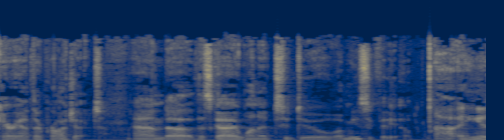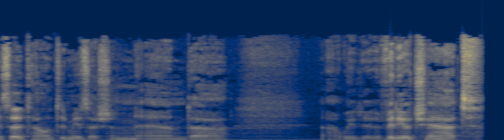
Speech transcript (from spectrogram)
carry out their project and uh, this guy wanted to do a music video. Uh, and he is a talented musician, and uh, uh, we did a video chat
